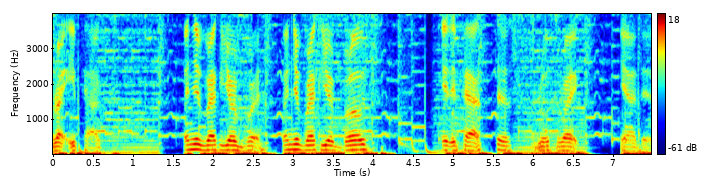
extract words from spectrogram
Right impact when you break your when you break your bros it impacts this looks right. yeah this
